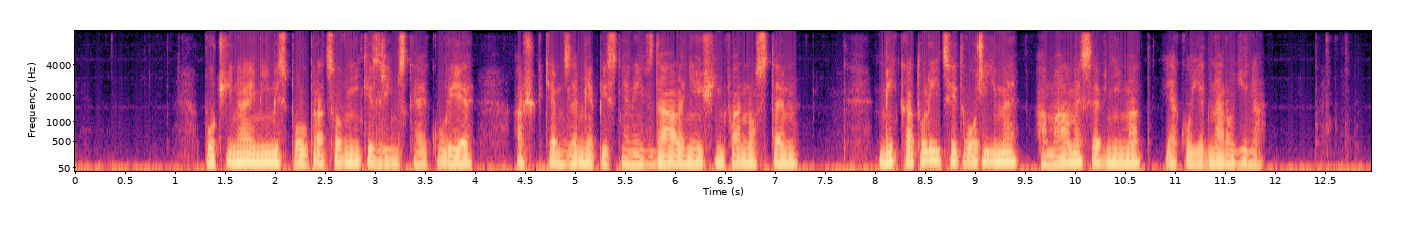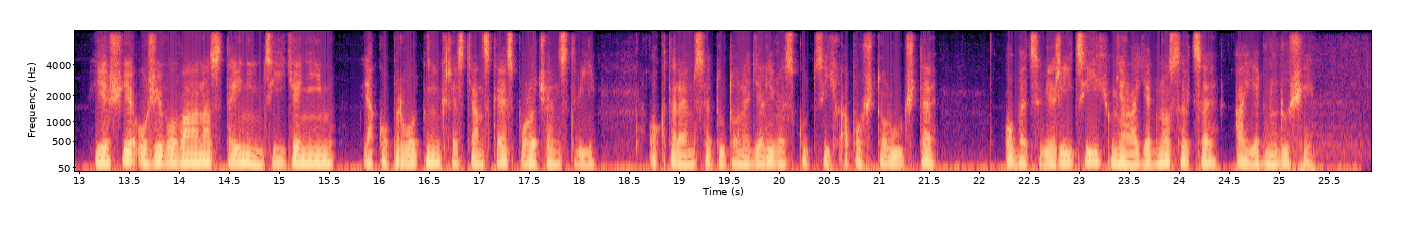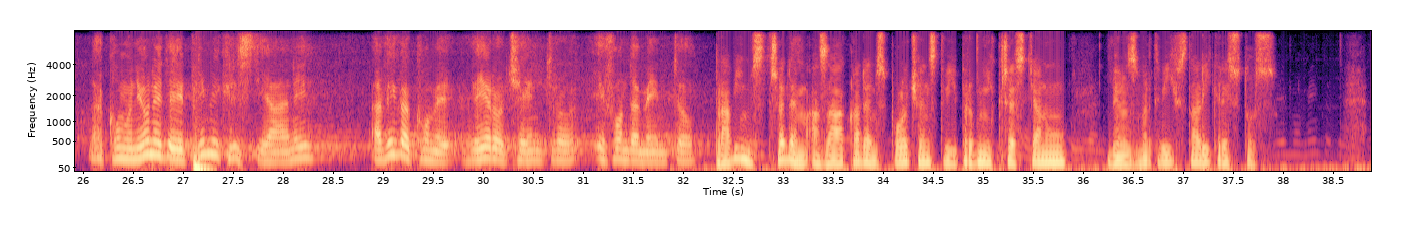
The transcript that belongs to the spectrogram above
Počínaje mými spolupracovníky z římské kurie až k těm zeměpisně nejvzdálenějším farnostem, my katolíci tvoříme a máme se vnímat jako jedna rodina. Jež je oživována stejným cítěním jako prvotní křesťanské společenství, o kterém se tuto neděli ve skutcích apoštolů čte, obec věřících měla jedno srdce a jednu duši. La comunione dei primi cristiani aveva come vero centro e fondamento Pravým středem a základem společenství prvních křesťanů byl z mrtvých vstalý Kristus.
